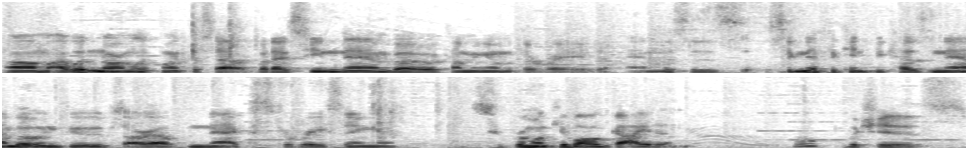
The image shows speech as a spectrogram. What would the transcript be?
um, I wouldn't normally point this out, but I see Nambo coming in with a raid, and this is significant because Nambo and Goobs are up next racing Super Monkey Ball Gaiden, which is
